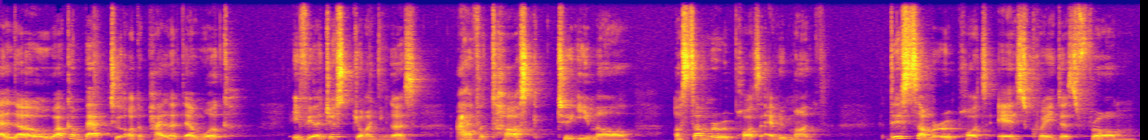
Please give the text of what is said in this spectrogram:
Hello, welcome back to Autopilot at Work. If you are just joining us, I have a task to email a summary report every month. This summary report is created from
